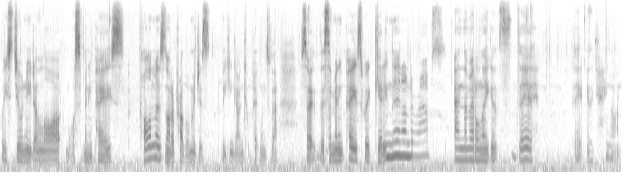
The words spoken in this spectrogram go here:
We still need a lot more cementing paste. Polymer is not a problem, we just we can go and kill penguins for that. So the cementing paste, we're getting that under wraps. And the metal nuggets, there. There, hang on.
